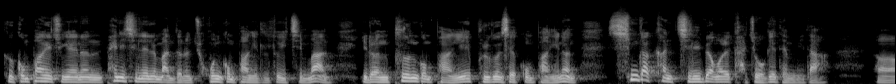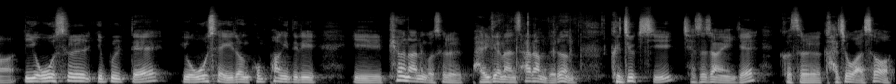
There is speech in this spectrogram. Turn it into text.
그 곰팡이 중에는 페니실린을 만드는 좋은 곰팡이들도 있지만 이런 푸른 곰팡이, 붉은색 곰팡이는 심각한 질병을 가져오게 됩니다. 어, 이 옷을 입을 때 이 옷에 이런 곰팡이들이 이 피어나는 것을 발견한 사람들은 그 즉시 제사장에게 그것을 가져와서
